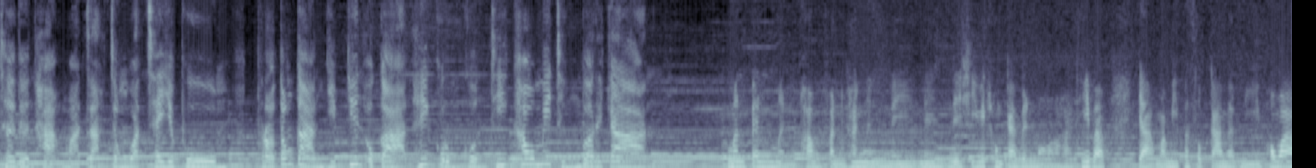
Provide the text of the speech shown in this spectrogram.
เธอเดินทางมาจากจังหวัดชัยภูมิ เพราะต้องการหยิบยื่นโอกาสให้กลุ่มคนที่เข้าไม่ถึงบริการ มันเป็นเหมือนความฝันครั้งหนึ่งในในในชีวิตของการเป็นหมอค่ะที่แบบอยากมามีประสบการณ์แบบนี้ เพราะว่า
